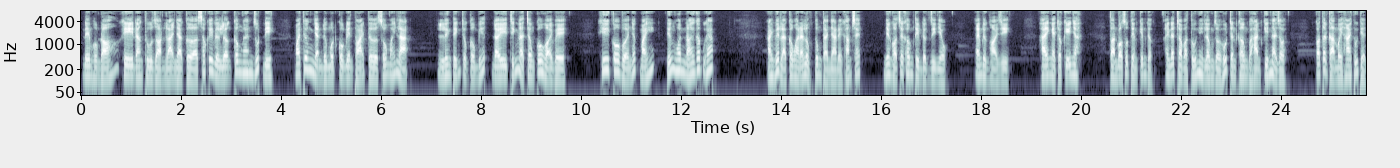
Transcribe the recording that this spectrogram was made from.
Đêm hôm đó, khi đang thu dọn lại nhà cửa sau khi lực lượng công an rút đi, Hoài Thương nhận được một cuộc điện thoại từ số máy lạ. Linh tính cho cô biết đây chính là chồng cô gọi về. Khi cô vừa nhấc máy, tiếng Huân nói gấp gáp. Anh biết là công an đã lục tung cả nhà để khám xét, nhưng họ sẽ không tìm được gì nhiều. Em đừng hỏi gì. Hãy nghe cho kỹ nha. Toàn bộ số tiền kiếm được, anh đã cho vào túi ni lông rồi hút chân không và hàn kín lại rồi. Có tất cả 12 túi tiền.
